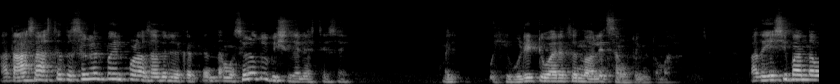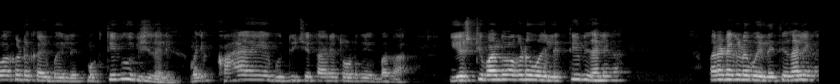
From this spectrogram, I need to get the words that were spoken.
आता असं असतं तर सगळेच बैलपोळा साजरे करतात. ना मग सगळेच ओबीसी झाले असते साहेब. म्हणजे ही नॉलेज सांगतो मी तुम्हाला. आता एसी बांधवाकडं काही बैल आहेत मग ते बी ओबीसी झाले का? म्हणजे काय बुद्धीचे तारे तोडते बघा. एस टी बांधवाकडं बैल आहेत ते बी झाले का? मराठ्याकडे बैल आहेत ते झाले का?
